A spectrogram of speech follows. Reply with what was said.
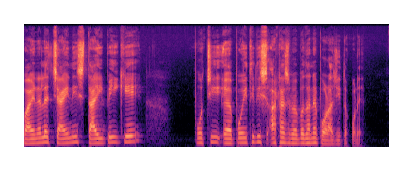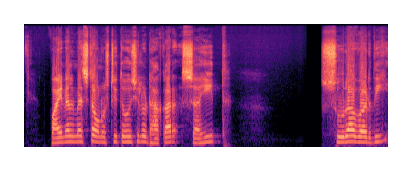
ফাইনালে চাইনিজ তাইপেইকে পঁচি পঁয়ত্রিশ আঠাশ ব্যবধানে পরাজিত করে। ফাইনাল ম্যাচটা অনুষ্ঠিত হয়েছিল ঢাকার শাহিদ সুরাবর্দি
